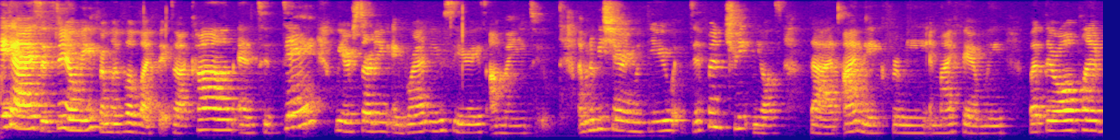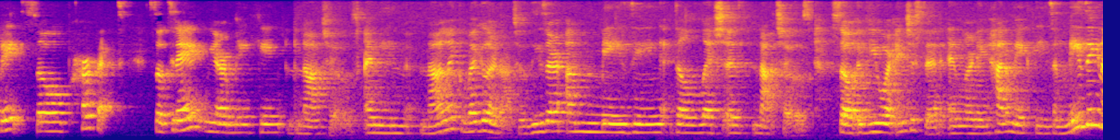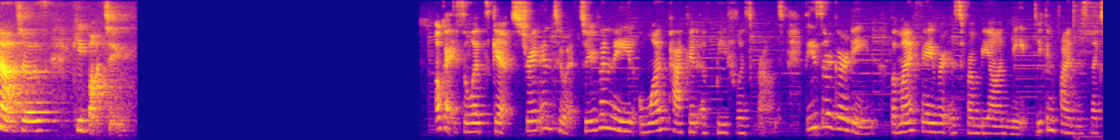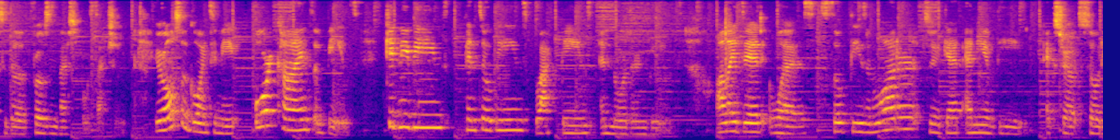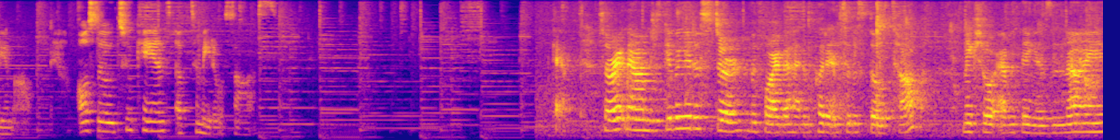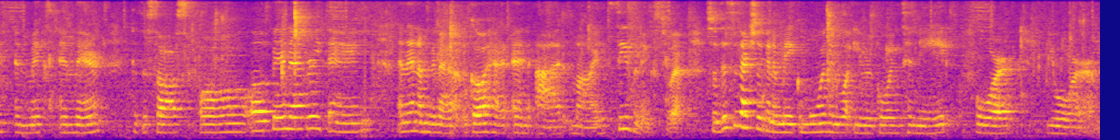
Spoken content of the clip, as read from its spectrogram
Hey guys, it's Noemi from LiveLoveLifeFit.com and today we are starting a brand new series on my YouTube. I'm going to be sharing with you different treat meals that I make for me and my family, but they're all plant-based, so perfect. So today we are making nachos. I mean, not like regular nachos. These are amazing, delicious nachos. So if you are interested in learning how to make these amazing nachos, keep watching. Okay, so let's get straight into it. So you're gonna need one packet of beefless grounds. These are Gardein, but my favorite is from Beyond Meat. You can find this next to the frozen vegetable section. You're also going to need four kinds of beans. Kidney beans, pinto beans, black beans, and northern beans. All I did was soak these in water to get any of the extra sodium out. Also, two cans of tomato sauce. Okay. So right now I'm just giving it a stir before I go ahead and put it into the stove top. Make sure everything is nice and mixed in there. Get the sauce all up in everything. And then I'm gonna go ahead and add my seasonings to it. So this is actually gonna make more than what you're going to need for your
